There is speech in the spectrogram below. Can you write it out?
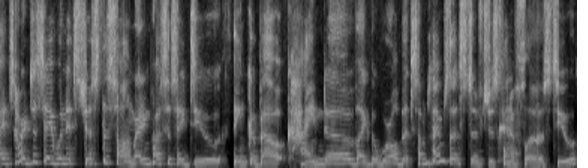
it's hard to say when it's just the songwriting process. I do think about kind of like the world, but sometimes that stuff just kind of flows too.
